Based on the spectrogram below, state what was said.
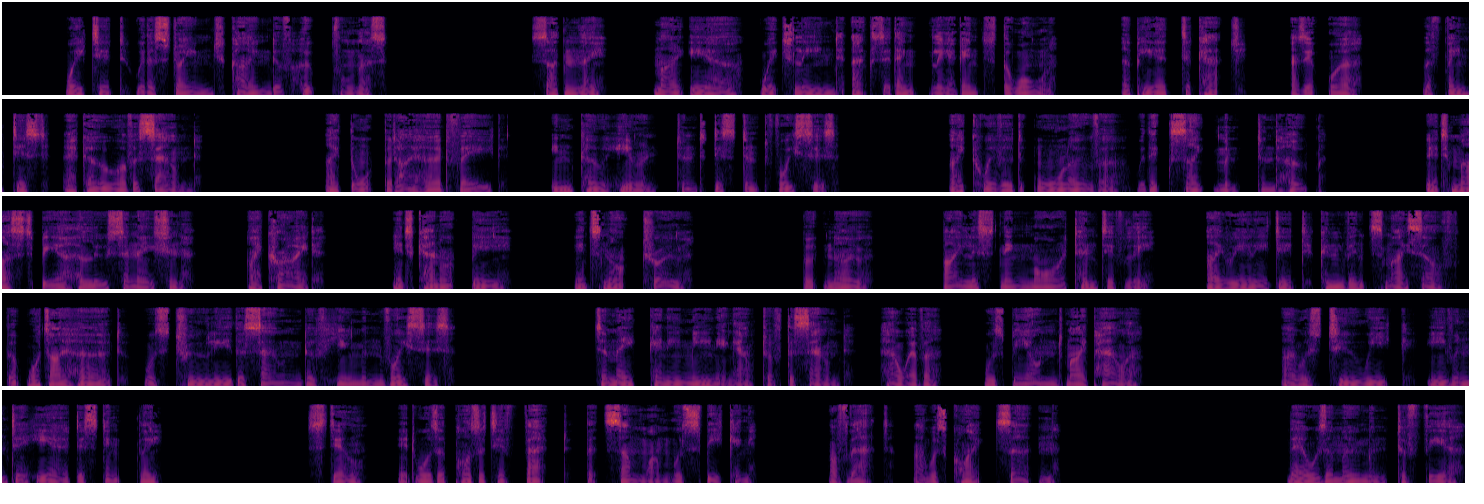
waited with a strange kind of hopefulness. Suddenly, my ear, which leaned accidentally against the wall, appeared to catch as it were, the faintest echo of a sound. I thought that I heard vague, incoherent and distant voices. I quivered all over with excitement and hope. It must be a hallucination, I cried. It cannot be. It's not true. But no, by listening more attentively, I really did convince myself that what I heard was truly the sound of human voices. To make any meaning out of the sound, however, was beyond my power. I was too weak even to hear distinctly. Still, it was a positive fact that someone was speaking. Of that I was quite certain. There was a moment of fear.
